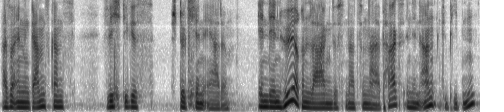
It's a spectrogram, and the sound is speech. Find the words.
Also ein ganz, ganz wichtiges Stückchen Erde. In den höheren Lagen des Nationalparks, in den Andengebieten,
